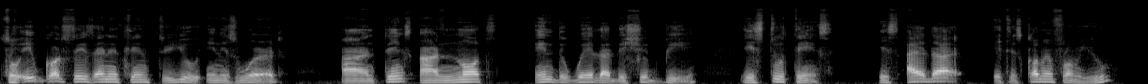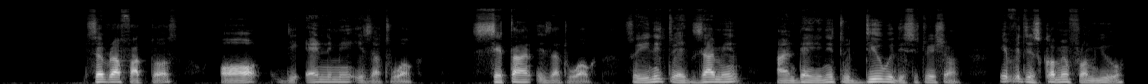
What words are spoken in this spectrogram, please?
So if God says anything to you in His Word and things are not in the way that they should be, it's two things. It's either it is coming from you, several factors, or the enemy is at work. Satan is at work. So you need to examine and then you need to deal with the situation. If it is coming from you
